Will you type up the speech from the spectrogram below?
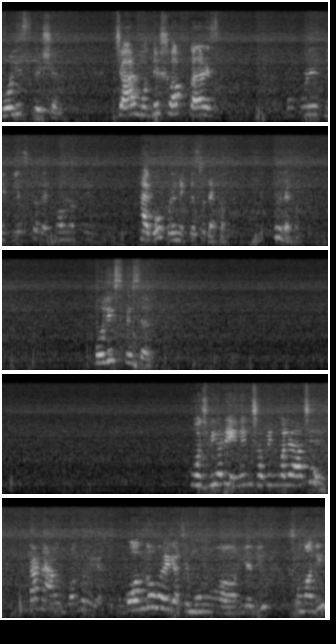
হোলি স্পেশাল যার মধ্যে সব কালার উপরের নেকলেসটা দেখাও না? হ্যাঁ গো, উপরের নেকলেসটা দেখাও। দেখাও। হোলি স্পেশাল কোচবিহারে এনএন শপিং মলে আছে? না না বন্ধ হয়ে গেছে বন্ধ হয়ে গেছে মো- ইয়েদি সমাধি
